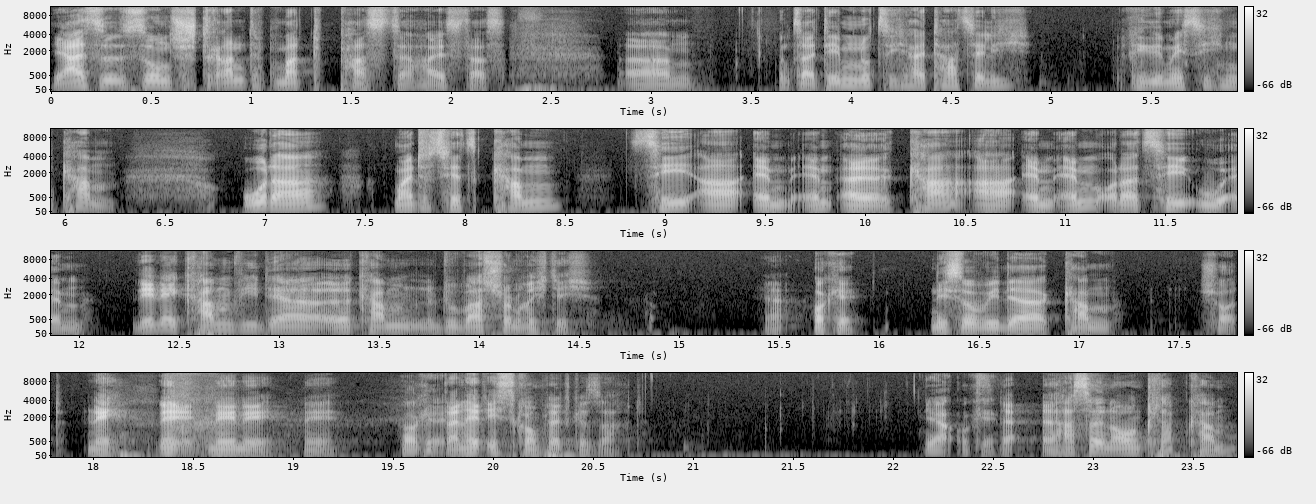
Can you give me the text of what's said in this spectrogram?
Ja, es ist so ein Strandmattpaste heißt das. Ähm, und seitdem nutze ich halt tatsächlich regelmäßig einen Kamm. Oder meintest du jetzt Kamm C-A-M-M, äh, K-A-M-M oder C-U-M? Nee, nee, Kamm wie der äh, Kamm, du warst schon richtig. Okay, nicht so wie der Kamm-Shot. Nee, nee, nee, nee, nee. Okay. Dann hätte ich es komplett gesagt. Ja, okay. Äh, Hast du denn auch einen Klappkamm?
